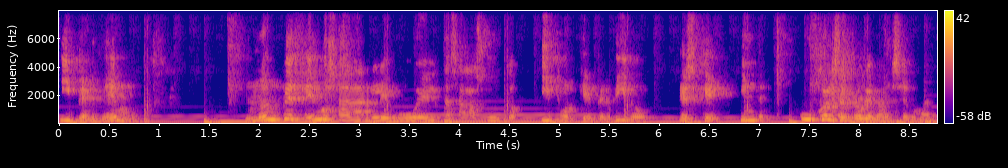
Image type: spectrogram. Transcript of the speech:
y perdemos, no empecemos a darle vueltas al asunto y porque he perdido, es que, ¿cuál es el problema del ser humano?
